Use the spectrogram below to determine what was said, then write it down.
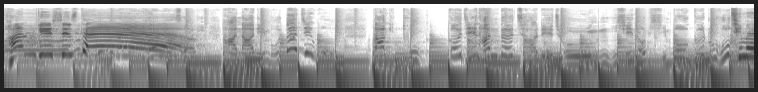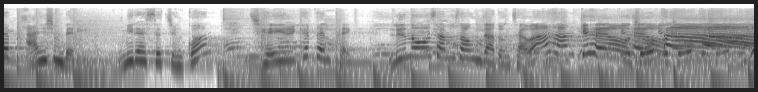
환기 시스템! 하늘이 무너지고 땅이 툭 꺼진 한듯 차례 정신없이 먹으러 치맵 안심대리 미래에셋증권, 제일캐펜텍, 르노 삼성 자동차와 함께해요. 좋다. 좋다.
